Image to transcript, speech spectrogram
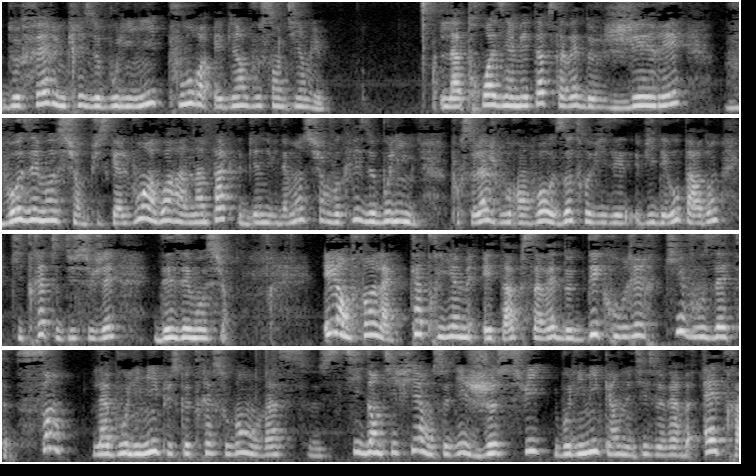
de faire une crise de boulimie pour eh bien vous sentir mieux. La troisième étape, ça va être de gérer vos émotions, puisqu'elles vont avoir un impact bien évidemment sur vos crises de boulimie. Pour cela, je vous renvoie aux autres vidéos pardon, qui traitent du sujet des émotions. Et enfin, la quatrième étape, ça va être de découvrir qui vous êtes sans la boulimie, puisque très souvent on va s'identifier, on se dit je suis boulimique, hein, on utilise le verbe être,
